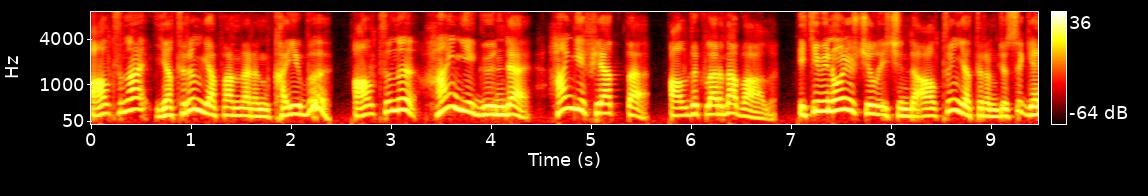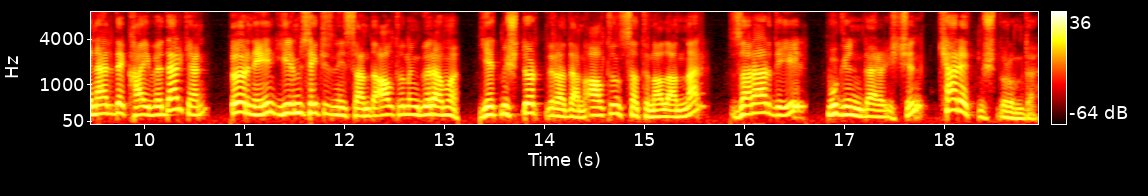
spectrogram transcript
Altına yatırım yapanların kaybı altını hangi günde, hangi fiyatta aldıklarına bağlı. 2013 yılı içinde altın yatırımcısı genelde kaybederken örneğin 28 Nisan'da altının gramı 74 liradan altın satın alanlar zarar değil bugünler için kar etmiş durumda.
